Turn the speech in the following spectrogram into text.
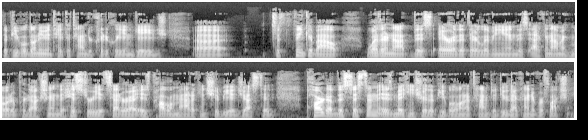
that people don't even take the time to critically engage. Uh, to think about whether or not this era that they're living in, this economic mode of production, the history, et cetera, is problematic and should be adjusted. Part of the system is making sure that people don't have time to do that kind of reflection.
